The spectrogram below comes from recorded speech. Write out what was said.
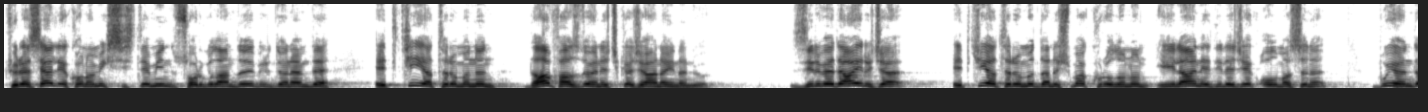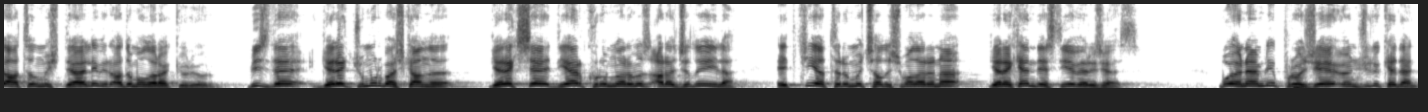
küresel ekonomik sistemin sorgulandığı bir dönemde etki yatırımının daha fazla öne çıkacağına inanıyorum. Zirvede ayrıca etki yatırımı danışma kurulunun ilan edilecek olmasını bu yönde atılmış değerli bir adım olarak görüyorum. Biz de gerek Cumhurbaşkanlığı gerekse diğer kurumlarımız aracılığıyla etki yatırımı çalışmalarına gereken desteği vereceğiz. Bu önemli projeye öncülük eden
